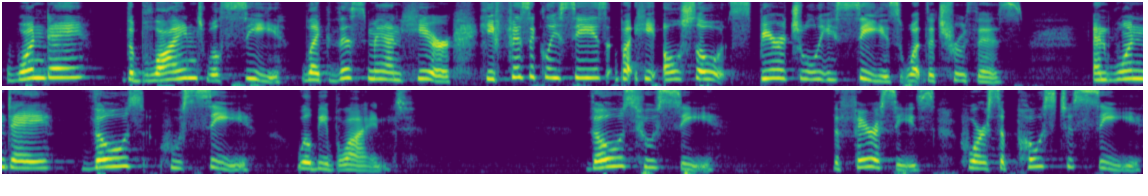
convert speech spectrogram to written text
One day the blind will see, like this man here. He physically sees, but he also spiritually sees what the truth is. And one day, those who see will be blind. Those who see, the Pharisees who are supposed to see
